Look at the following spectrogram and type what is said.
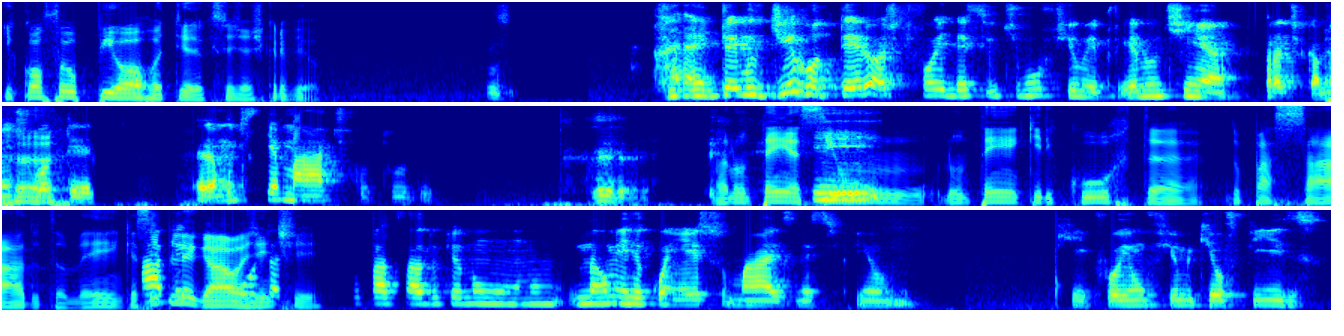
E qual foi o pior roteiro que você já escreveu? em termos de roteiro, eu acho que foi desse último filme, porque não tinha praticamente roteiro. Era muito esquemático tudo. Mas não tem assim e... um. Não tem aquele curta do passado também, que é sempre ah, legal a gente. Do passado que eu não, não, não me reconheço mais nesse filme. Que foi um filme que eu fiz,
